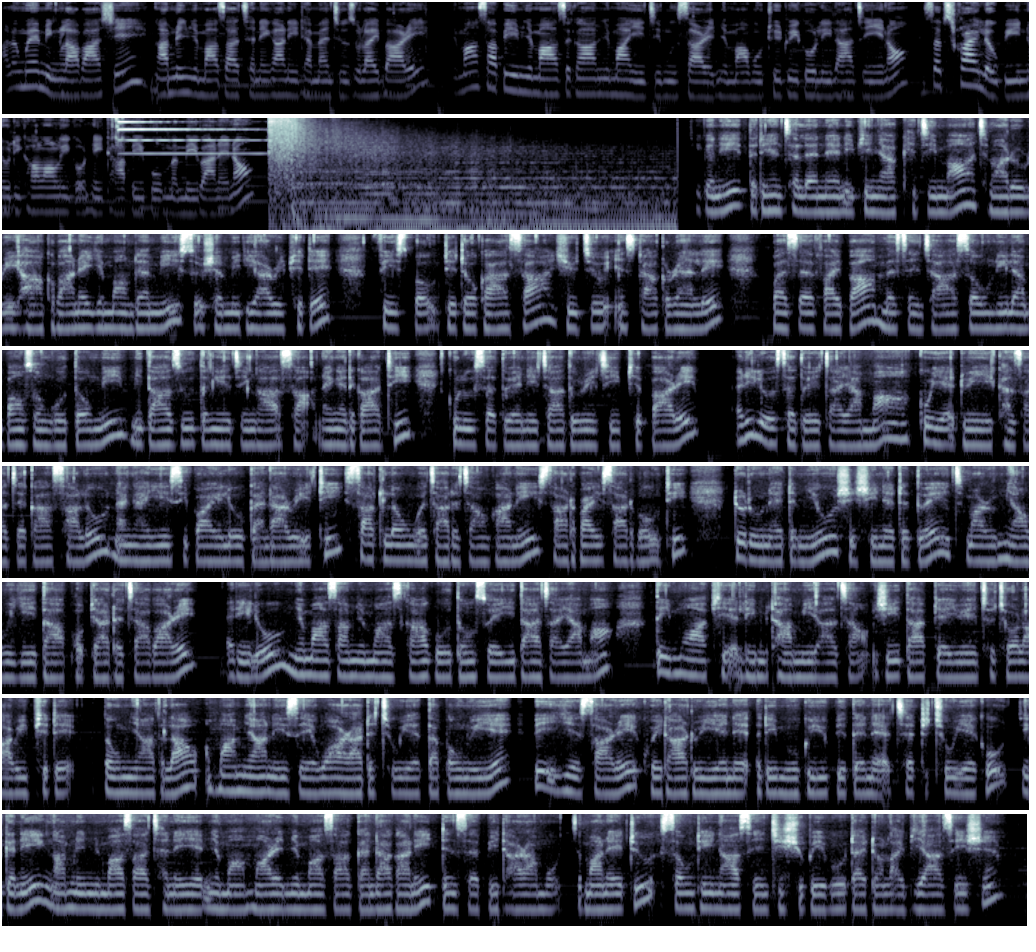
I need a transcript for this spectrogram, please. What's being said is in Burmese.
အားလုံးပဲမင်္ဂလာပါရှင်။ငါမင်းမြန်မာစာ channel ကနေထပ်မံကြိုဆိုလိုက်ပါရစေ။မြန်မာစာပေမြန်မာစကားမြန်မာယဉ်ကျေးမှုစာရဲ့မြန်မာမှုထွေးထွေးကိုလေ့လာခြင်းရင်တော့ subscribe လုပ်ပြီး notification လောင်းလေးကိုနှိပ်ထားပေးဖို့မမေ့ပါနဲ့နော်။ဒီကနေ့သတင်းချက်လက်နဲ့ဤပညာခေတ်ကြီးမှာကျမတို့တွေဟာကမ္ဘာနဲ့ရမောင်တမ်းပြီး social media တွေဖြစ်တဲ့ Facebook, TikTok ကအစ YouTube, Instagram လေ WhatsApp, Viber, Messenger အစုံနည်းလမ်းပေါင်းစုံကိုသုံးပြီးမိသားစုတငယ်ချင်းကအစနိုင်ငံတကာအထိကုလူဆက်သွယ်နေကြသူတွေကြီးဖြစ်ပါတယ်။ အဲ့ဒီလိုဆက်သွယ်ကြရမှာကိုယ့်ရဲ့အတွင်းခန်းစားချက်ကစလို့နိုင်ငံရေးစီးပွားရေးလိုကန်တာတွေအထိစာတလုံးဝယ်ကြတဲ့ကြောင်းကနေစာတစ်ပိုက်စာတစ်ပုဒ်အထိတူတူနဲ့တစ်မျိုးရှိရှိနဲ့တစ်သွဲကျမတို့မျှဝေရေးသားဖော်ပြတတ်ကြပါရယ် အဲ့ဒီလိုမြန်မာစာမြန်မာစကားကိုသုံးဆွဲရေးသားကြရမှာတိမ်မွားဖြစ်အလေးမထားမိတာကြောင့်ရေးသားပြည့်ရင်ချောချောလာပြီးဖြစ်တဲ့သုံးများသလောက်အမှားများနေစေဝါရတချို့ရဲ့တပ်ပုံတွေရဲ့ပြည့်ရစားတဲ့ခွေထားတွေရဲ့နဲ့တတိမူဂယူပြတဲ့အချက်တချို့ရဲ့ကိုဒီကနေ့9မိနစ်မြန်မာစာ channel ရဲ့မြန်မာမှားတဲ့မြန်မာစာကဏ္ဍကနေတင်ဆက်ပေးထားတာမို့ကျမနဲ့အတူအဆုံးထိနာဆင်ကြည့်ရှုပေးဖို့တိုက်တွန်းလိုက်ပါရစေရှင်။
